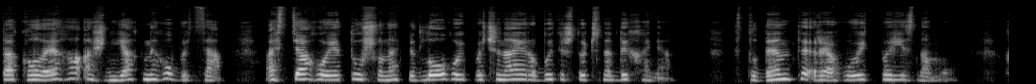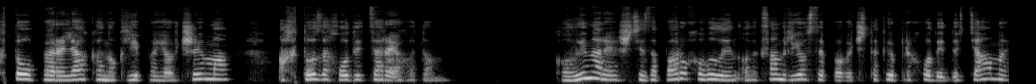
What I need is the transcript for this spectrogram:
Та колега аж ніяк не губиться, а стягує тушу на підлогу і починає робити штучне дихання. Студенти реагують по-різному. Хто перелякано кліпає очима, а хто заходиться реготом. Коли нарешті за пару хвилин Олександр Йосипович таки приходить до тями,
